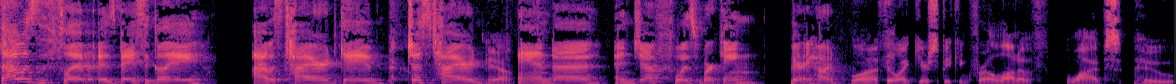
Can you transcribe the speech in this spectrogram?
that was the flip is basically I was tired, Gabe, just tired. yeah. And uh, and Jeff was working very hard. Well, I feel like you're speaking for a lot of wives who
